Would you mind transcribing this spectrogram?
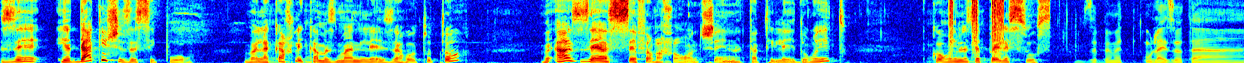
זה, ידעתי שזה סיפור, אבל לקח לי כמה זמן לזהות אותו, ואז זה הספר האחרון שנתתי לדורית, קוראים לזה פלא סוס. זה באמת, אולי זאת ה...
